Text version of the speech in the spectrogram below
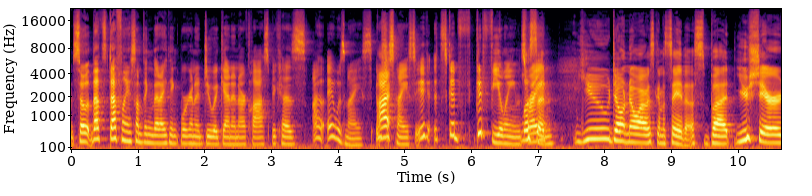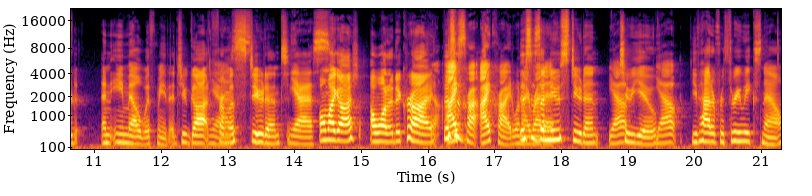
So that's definitely something that i think we're going to do again in our class because I, it was nice. It was I- just nice. It, it's good good feelings Listen, right you don't know I was going to say this, but you shared an email with me that you got from a student. yes Oh my gosh, I wanted to cry. This i is, cry, i cried when I read it. this is a it new student Yep. to you. yep You've had her for three weeks now.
